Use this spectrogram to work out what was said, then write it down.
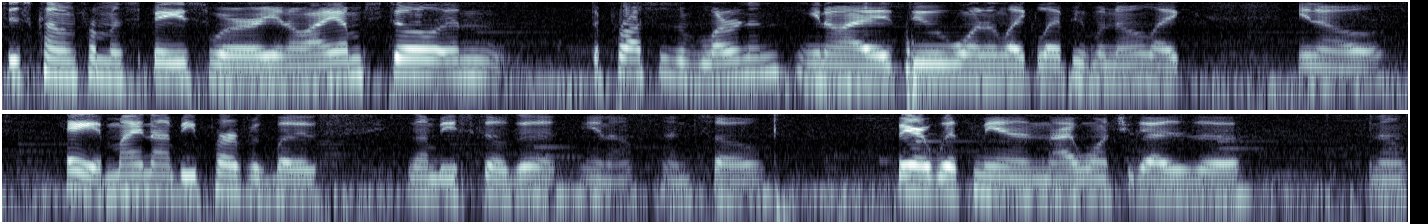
just coming from a space where you know I am still in the process of learning. You know, I do want to like let people know, like, you know, hey, it might not be perfect, but it's gonna be still good. You know, and so bear with me, and I want you guys to, you know,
